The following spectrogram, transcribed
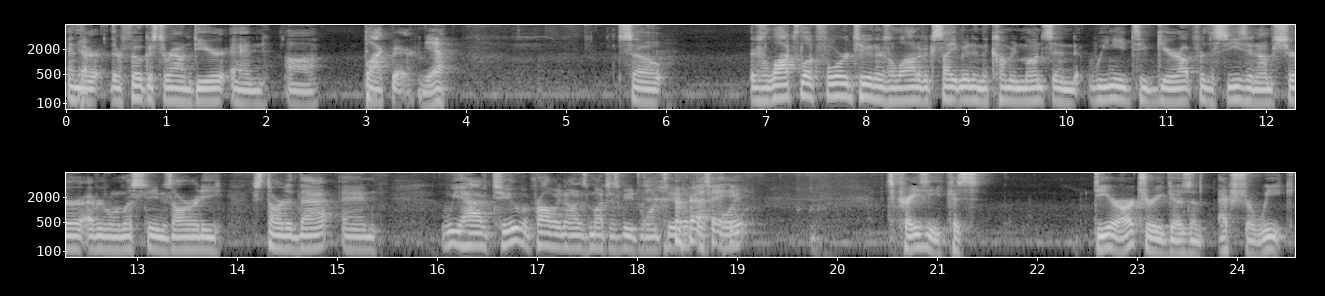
and Yep. they're they're focused around deer and uh, black bear. Yeah. So there's a lot to look forward to, and there's a lot of excitement in the coming months, and we need to gear up for the season. I'm sure everyone listening has already started that, and we have too, but probably not as much as we'd want to at this Right. point. It's crazy because deer archery goes an extra week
